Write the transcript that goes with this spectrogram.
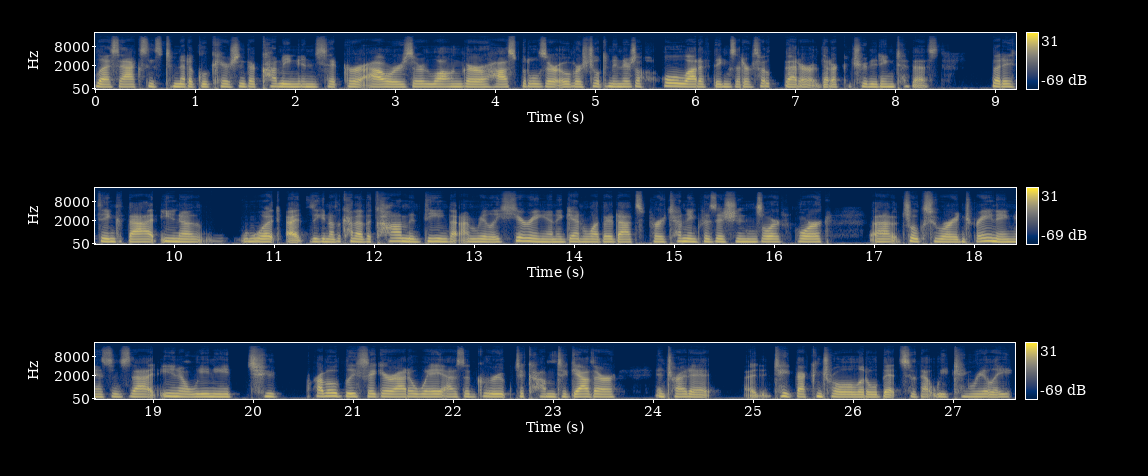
less access to medical care. So they're coming in sicker, hours are longer, hospitals are overfilled. I mean, there's a whole lot of things that are so better that are contributing to this. But I think that, you know, what I, you know the kind of the common theme that I'm really hearing, and again, whether that's for attending physicians or for uh, folks who are in training, is is that you know we need to probably figure out a way as a group to come together and try to uh, take back control a little bit so that we can really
